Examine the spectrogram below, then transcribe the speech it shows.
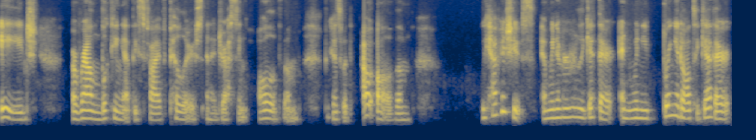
age around looking at these five pillars and addressing all of them because without all of them we have issues and we never really get there. And when you bring it all together,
